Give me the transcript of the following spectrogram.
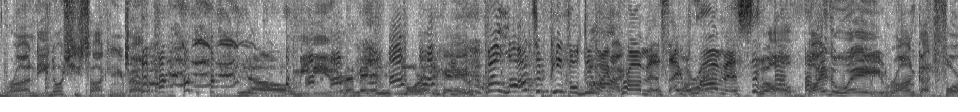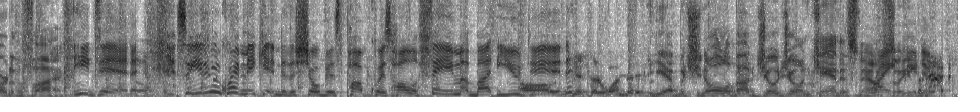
Ron, do you know what she's talking about? no. Me neither. That made me more okay. confused. But lots of people do, right. I promise. I All promise. Right. Well, by the way, Ron got four out of the five. He did. So. so you didn't quite make it into the Showbiz Pop Quiz Hall of Fame, but you I'll did. Get there one day. Yeah, but you know all about JoJo and Candace now. Right, so you, you do.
